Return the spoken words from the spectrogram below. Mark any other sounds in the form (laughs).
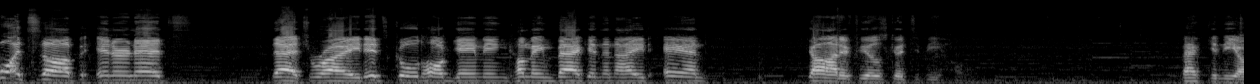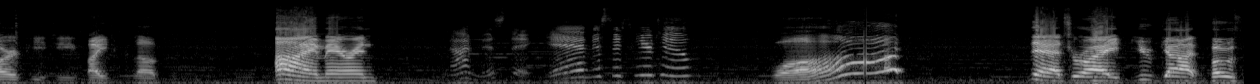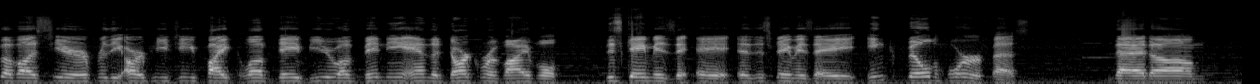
What's up, Internet? That's right, it's GuldHall Gaming coming back in the night, and God, it feels good to be home. Back in the RPG Fight Club. I'm Arun. And I'm Mystic. Yeah, Mystic's here too. What? That's right, you got both of us here for the RPG Fight Club debut of Bendy and the Dark Revival. This game is a, a this game is a ink-filled horror fest that um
